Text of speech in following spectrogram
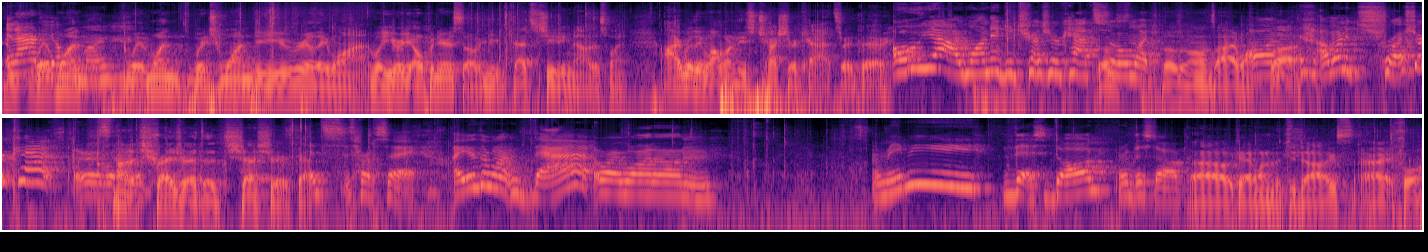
And I already which opened one, mine. Which one, which one do you really want? Well, you already opened yours, so you, that's cheating now. At this point. I really want one of these Cheshire cats right there. oh yeah, I wanted the treasure cat so much. Those are the ones I want, Um, but I want a treasure cat. Or it's not a treasure. It's a Cheshire cat. It's, it's hard to say. I either want that or I want um or maybe this dog or this dog. Oh, okay, one of the two dogs. All right, cool. All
